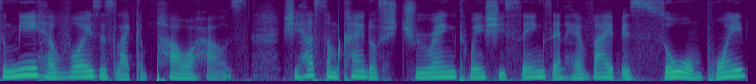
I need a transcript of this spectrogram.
To me, her voice is like a powerhouse. She has some kind of strength when she sings, and her vibe is so on point.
